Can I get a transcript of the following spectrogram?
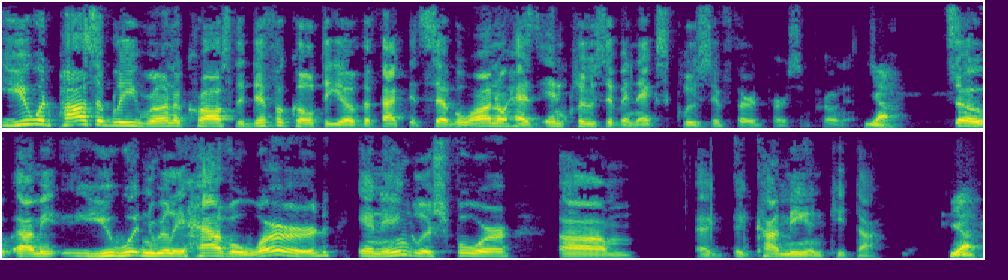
you would possibly run across the difficulty of the fact that Cebuano has inclusive and exclusive third person pronouns. Yeah. So, I mean, you wouldn't really have a word in English for um, a, a kami and kita. Yeah.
